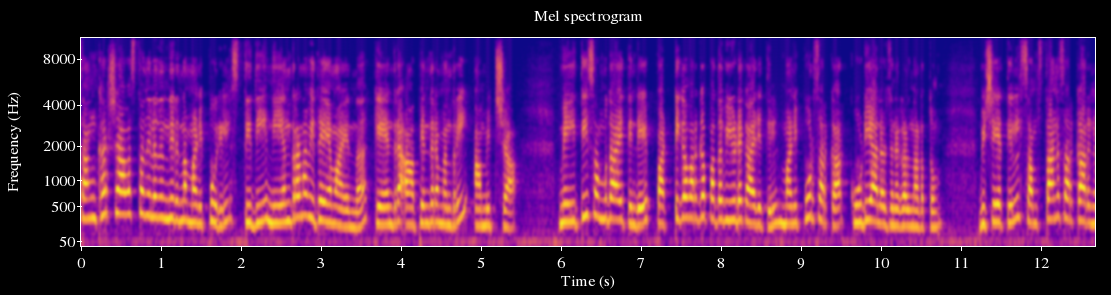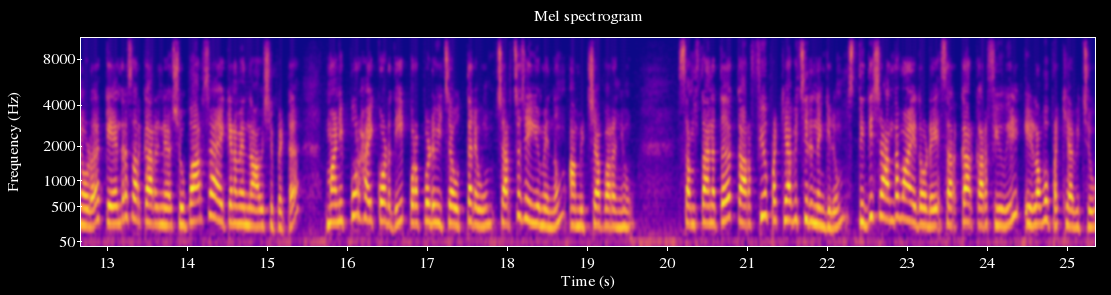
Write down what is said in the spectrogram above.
സംഘർഷാവസ്ഥ നിലനിന്നിരുന്ന മണിപ്പൂരിൽ സ്ഥിതി നിയന്ത്രണ വിധേയമായെന്ന് കേന്ദ്ര ആഭ്യന്തരമന്ത്രി അമിത്ഷാ മെയ്തി സമുദായത്തിന്റെ പട്ടികവർഗ പദവിയുടെ കാര്യത്തിൽ മണിപ്പൂർ സർക്കാർ കൂടിയാലോചനകൾ നടത്തും. വിഷയത്തിൽ സംസ്ഥാന സർക്കാരിനോട് കേന്ദ്ര സർക്കാരിന് ശുപാർശ അയക്കണമെന്നാവശ്യപ്പെട്ട് മണിപ്പൂർ ഹൈക്കോടതി പുറപ്പെടുവിച്ച ഉത്തരവും ചർച്ച ചെയ്യുമെന്നും അമിത്ഷാ പറഞ്ഞു. സംസ്ഥാനത്ത് കർഫ്യൂ പ്രഖ്യാപിച്ചിരുന്നെങ്കിലും സ്ഥിതി ശാന്തമായതോടെ സർക്കാർ കർഫ്യൂവിൽ ഇളവ് പ്രഖ്യാപിച്ചു.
